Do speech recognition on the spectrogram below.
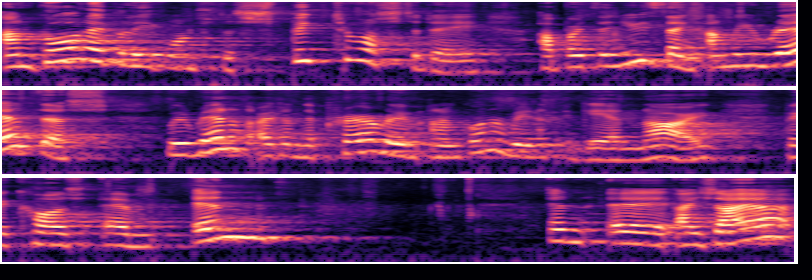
And God, I believe, wants to speak to us today about the new thing. And we read this, we read it out in the prayer room, and I'm going to read it again now because um, in in uh, Isaiah,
